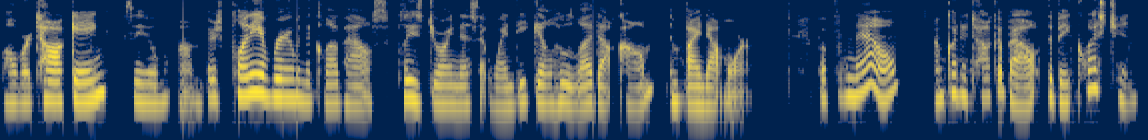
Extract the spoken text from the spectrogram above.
while we're talking. So, um, there's plenty of room in the clubhouse. Please join us at wendygilhula.com and find out more. But for now, I'm going to talk about the big question.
